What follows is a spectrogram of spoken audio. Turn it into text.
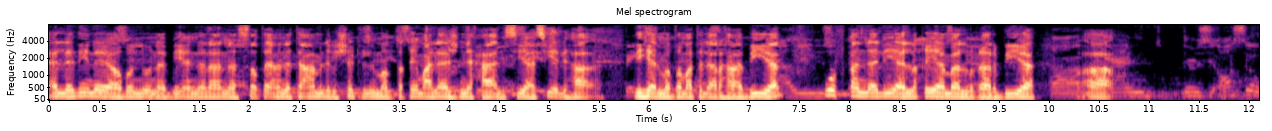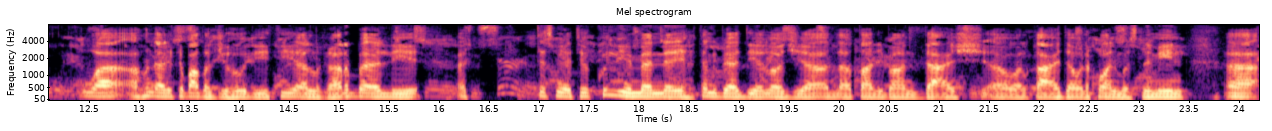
الذين يظنون بأننا نستطيع أن نتعامل بشكل منطقي مع الأجنحة السياسية لهذه المنظمات الإرهابية وفقا للقيم الغربية وهنالك بعض الجهود في الغرب لتسمية كل من يهتم بأيديولوجيا طالبان داعش والقاعدة والإخوان المسلمين آه،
